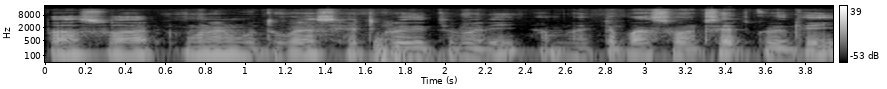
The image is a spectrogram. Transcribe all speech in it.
পাসওয়ার্ড মনের মতো করে সেট করে দিতে পারি। আমরা একটা পাসওয়ার্ড সেট করে দিই।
